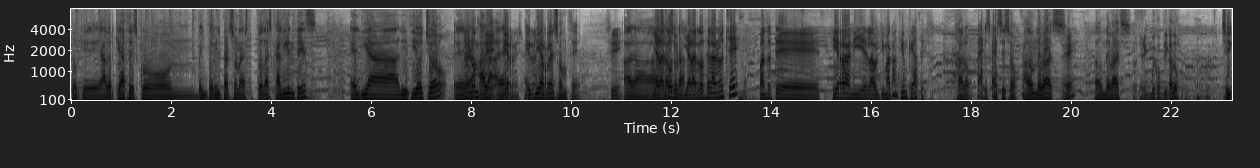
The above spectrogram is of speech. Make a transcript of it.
porque a ver qué haces con 20.000 personas todas calientes el día 18 eh, No, el 11, a la- el eh, viernes, el viernes viernes 11 Sí. a, la, y, a las esas 12, horas. y a las 12 de la noche, cuando te cierran y es la última canción, ¿qué haces? Claro, es que es eso. ¿A dónde vas? ¿Eh? ¿A dónde vas? Lo tienen muy complicado. Sí,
